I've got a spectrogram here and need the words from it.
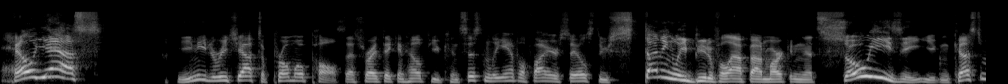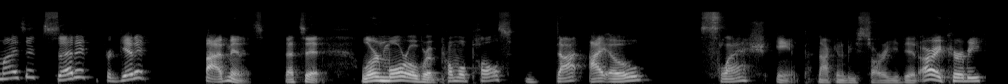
hell yes you need to reach out to Promo Pulse. That's right. They can help you consistently amplify your sales through stunningly beautiful outbound marketing that's so easy. You can customize it, set it, forget it. Five minutes. That's it. Learn more over at promopulse.io slash amp. Not going to be sorry you did. All right, Kirby.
